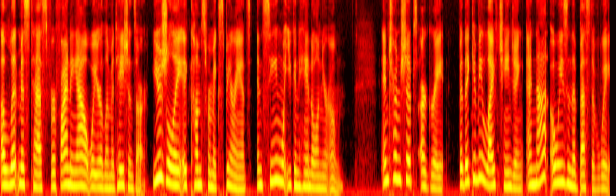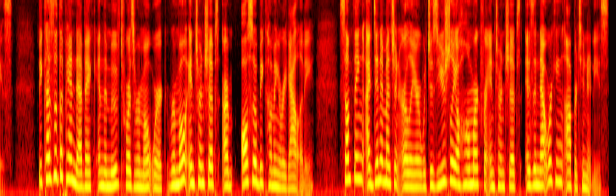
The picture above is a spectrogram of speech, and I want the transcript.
a litmus test for finding out what your limitations are. Usually, it comes from experience and seeing what you can handle on your own. Internships are great, but they can be life changing and not always in the best of ways. Because of the pandemic and the move towards remote work, remote internships are also becoming a reality. Something I didn't mention earlier, which is usually a hallmark for internships, is the networking opportunities.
